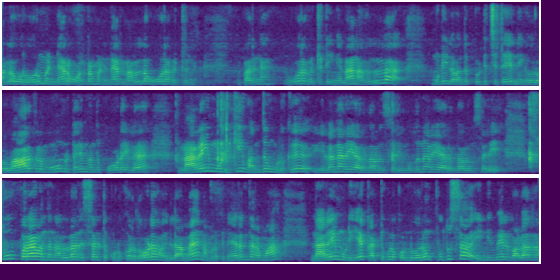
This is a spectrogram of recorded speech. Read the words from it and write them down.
நல்லா ஒரு ஒரு மணி நேரம் ஒன்றரை மணி நேரம் நல்லா ஊற விட்டுருங்க. பாருங்கள் ஊற விட்டுட்டிங்கன்னா நல்லா முடியில் வந்து பிடிச்சிட்டு நீங்கள் ஒரு வாரத்தில் மூணு டைம் வந்து கோடையில் நரைமுடிக்கு வந்து உங்களுக்கு இளநரையாக இருந்தாலும் சரி முதுநரையாக இருந்தாலும் சரி சூப்பராக வந்து நல்ல ரிசல்ட் கொடுக்குறதோட இல்லாமல் நம்மளுக்கு நிரந்தரமாக நரைமுடியை கட்டுக்குள்ளே கொண்டு வரும். புதுசாக இனிமேல் வளர்கிற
